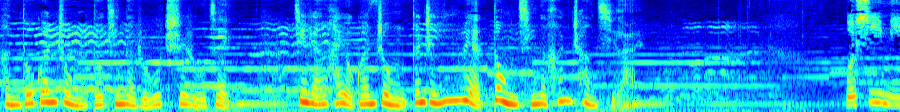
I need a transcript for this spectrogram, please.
很多观众都听得如痴如醉，竟然还有观众跟着音乐动情地哼唱起来。我是一名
